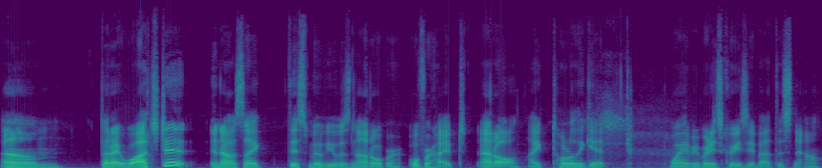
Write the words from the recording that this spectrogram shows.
Um, but I watched it and I was like, this movie was not over overhyped at all. I totally get why everybody's crazy about this now.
